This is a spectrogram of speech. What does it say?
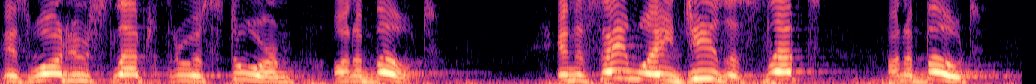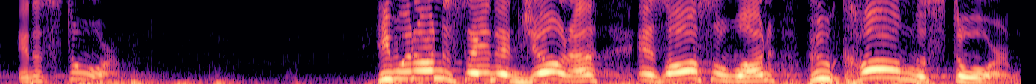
is one who slept through a storm on a boat. In the same way, Jesus slept on a boat in a storm. He went on to say that Jonah is also one who calmed the storm.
